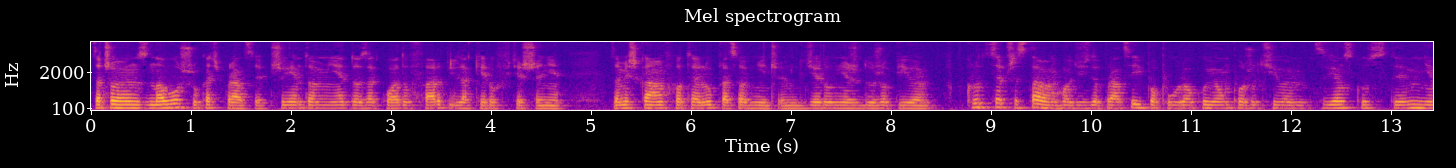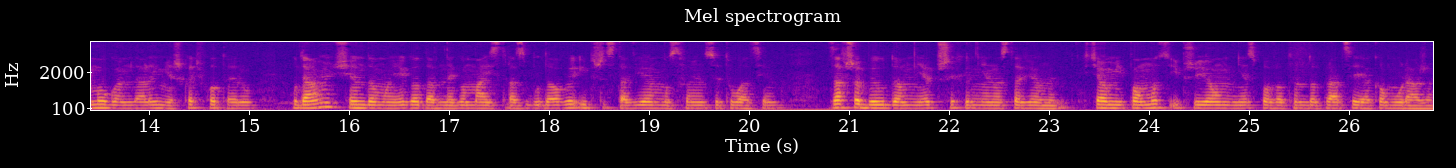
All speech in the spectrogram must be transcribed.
Zacząłem znowu szukać pracy. Przyjęto mnie do zakładu farb i lakierów w Cieszynie. Zamieszkałem w hotelu pracowniczym, gdzie również dużo piłem. Wkrótce przestałem chodzić do pracy i po pół roku ją porzuciłem. W związku z tym nie mogłem dalej mieszkać w hotelu. Udałem się do mojego dawnego majstra z budowy i przedstawiłem mu swoją sytuację. Zawsze był do mnie przychylnie nastawiony. Chciał mi pomóc i przyjął mnie z powrotem do pracy jako murarza.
